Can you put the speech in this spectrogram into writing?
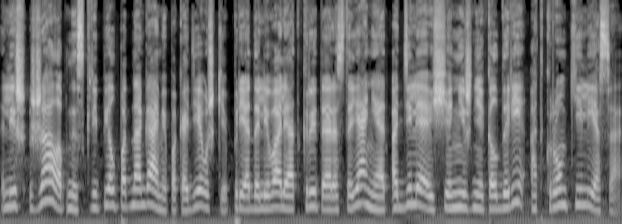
лишь жалобно скрипел под ногами, пока девушки преодолевали открытое расстояние, отделяющее нижние колдыри от кромки леса.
